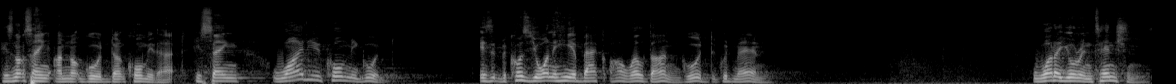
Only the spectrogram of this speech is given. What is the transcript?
he's not saying, "I'm not good. Don't call me that." He's saying, "Why do you call me good?" Is it because you want to hear back, "Oh, well done, good, good man"? What are your intentions?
